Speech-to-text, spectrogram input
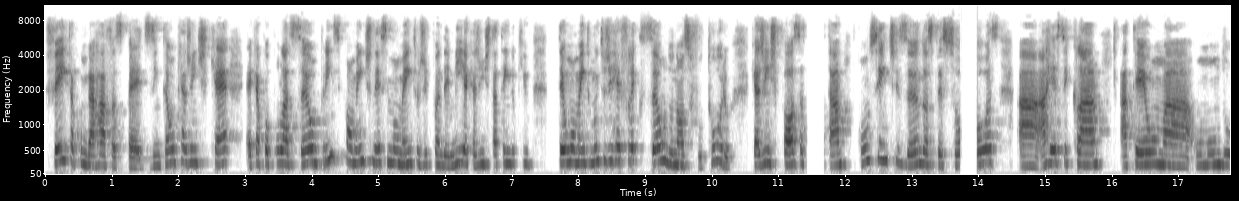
feita com garrafas PETs. Então, o que a gente quer é que a população, principalmente nesse momento de pandemia, que a gente está tendo que ter um momento muito de reflexão do nosso futuro, que a gente possa estar tá conscientizando as pessoas a, a, reciclar, a ter uma, um mundo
